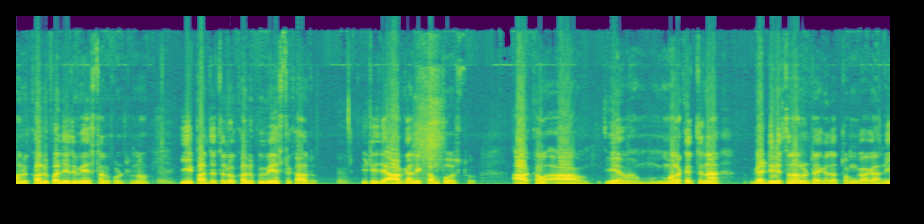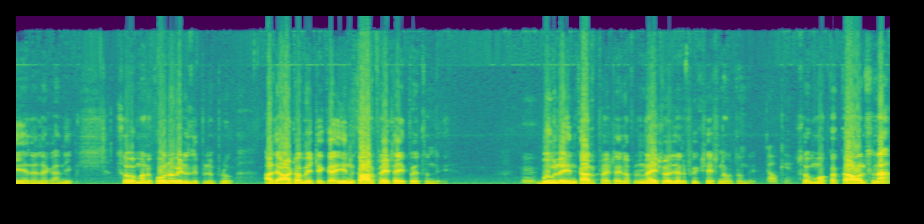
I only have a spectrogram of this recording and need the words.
మనం కలుపు అనేది వేస్ట్ అనుకుంటున్నాం. ఈ పద్ధతిలో కలుపు వేస్ట్ కాదు. ఇట్ ఈజ్ ఆర్గానిక్ కంపోస్ట్ ఆ మొలకెత్తిన గడ్డి విత్తనాలు ఉంటాయి కదా తొంగ కానీ ఏదైనా కానీ సో మన కోనవేడి తిప్పినప్పుడు అది ఆటోమేటిక్గా ఇన్కార్పొరేట్ అయిపోతుంది. భూమిలో ఇన్కార్పొరేట్ అయినప్పుడు నైట్రోజన్ ఫిక్సేషన్ అవుతుంది. ఓకే. సో మొక్కకు కావాల్సిన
